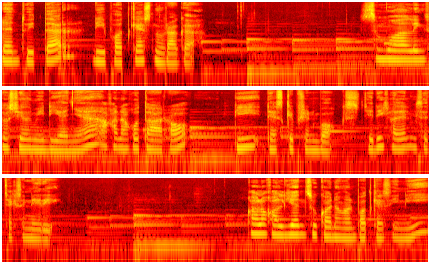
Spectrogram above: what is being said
dan Twitter di podcast Nuraga. Semua link sosial medianya akan aku taruh di description box. Jadi kalian bisa cek sendiri. Kalau kalian suka dengan podcast ini,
